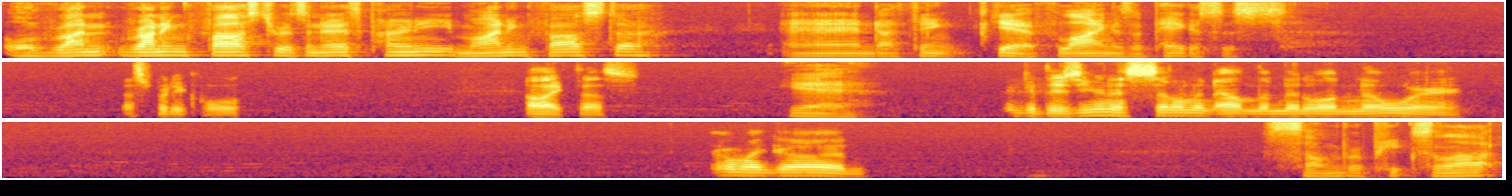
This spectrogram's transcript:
or run running faster as an earth pony, mining faster, and I think yeah, flying as a pegasus. That's pretty cool. I like this. Yeah, Look at there's even a settlement out in the middle of nowhere. Oh my god. sombra pixel art,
